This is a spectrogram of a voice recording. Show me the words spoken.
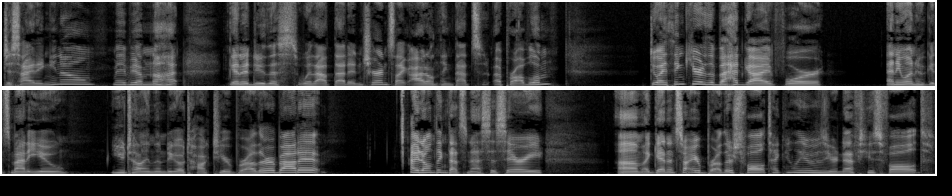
deciding, you know, maybe I'm not going to do this without that insurance. Like, I don't think that's a problem. Do I think you're the bad guy for anyone who gets mad at you, you telling them to go talk to your brother about it? I don't think that's necessary. Um, again, it's not your brother's fault. Technically, it was your nephew's fault,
